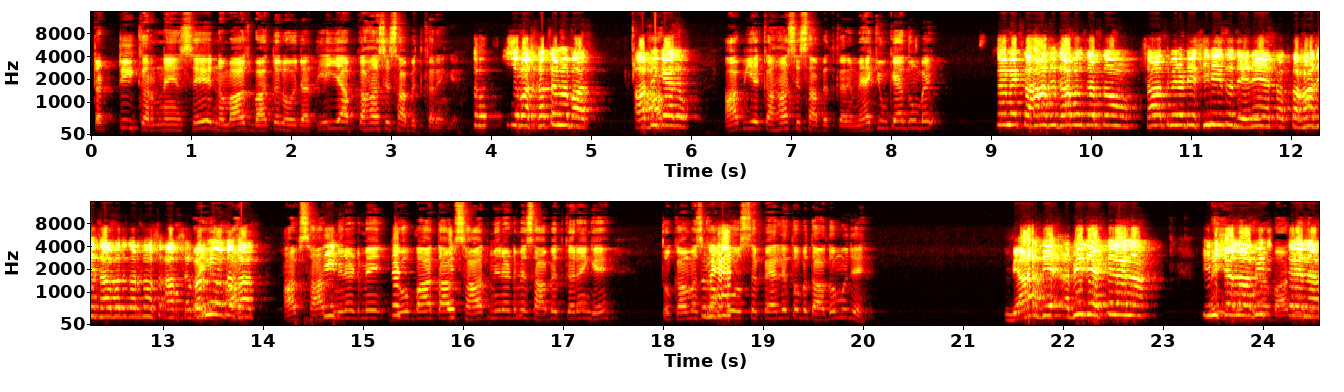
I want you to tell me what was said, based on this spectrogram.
ٹٹی کرنے سے نماز باطل ہو جاتی ہے یہ آپ کہاں سے ثابت کریں گے؟ یہ بس ختم ہے بات۔ آپ ہی کہہ دو۔ آپ یہ کہاں سے ثابت کریں؟ میں کیوں کہہ دوں بھائی؟ میں کہاں سے ثابت کرتا ہوں؟ سات منٹ اسی لیے تو دے رہے ہیں۔ کہ کہاں سے ثابت کرتا ہوں؟ آپ صبر نہیں ہوتا ساتھ۔ آپ سات منٹ میں جو بات آپ سات منٹ میں ثابت کریں گے تو کم از کم وہ اس سے پہلے تو بتا دو مجھے۔ بیار دے ابھی دیکھتے رہنا۔ انشاءاللہ ابھی دیکھتے رہنا۔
